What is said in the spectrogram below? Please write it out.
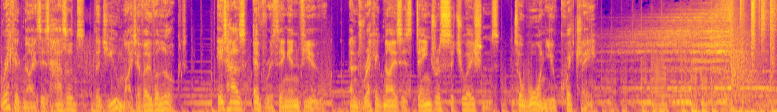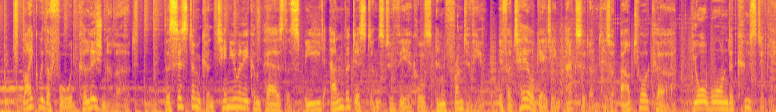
recognizes hazards that you might have overlooked. It has everything in view and recognizes dangerous situations to warn you quickly. Like with the Forward Collision Alert, the system continually compares the speed and the distance to vehicles in front of you. If a tailgating accident is about to occur, you're warned acoustically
